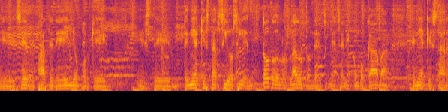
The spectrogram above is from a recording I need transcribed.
eh, ser parte de ello, porque este, tenía que estar sí o sí en todos los lados donde se me convocaba, tenía que estar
